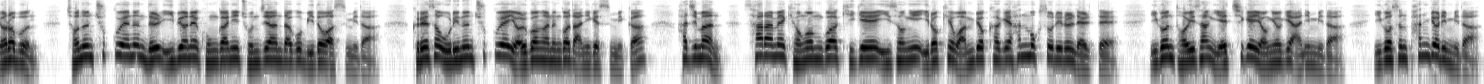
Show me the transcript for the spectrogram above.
여러분, 저는 축 구에는 늘 이변의 공간이 존재한다고 믿어왔습니다. 그래서 우리는 축구에 열광하는 것 아니겠습니까? 하지만 사람의 경험과 기계의 이성이 이렇게 완벽하게 한 목소리를 낼 때 이건 더 이상 예측의 영역이 아닙니다. 이것은 판결입니다.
